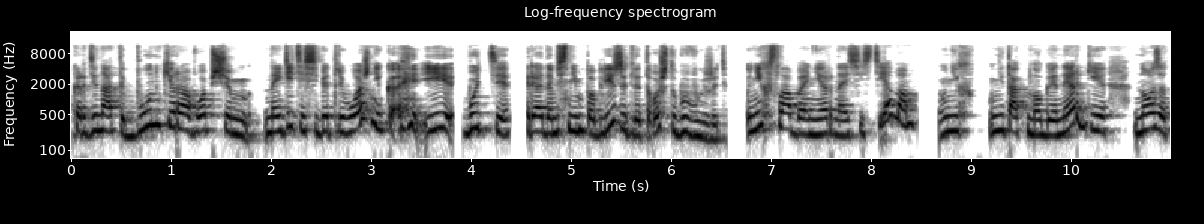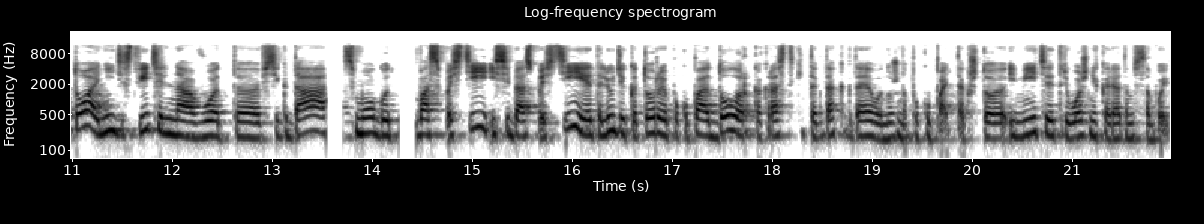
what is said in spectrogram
координаты бункера. В общем, найдите себе тревожника и будьте рядом с ним поближе для того, чтобы выжить. У них слабая нервная система, у них не так много энергии, но зато они действительно вот э, всегда смогут вас спасти и себя спасти. И это люди, которые покупают доллар как раз-таки тогда, когда его нужно покупать. Так что имейте тревожника рядом с собой.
